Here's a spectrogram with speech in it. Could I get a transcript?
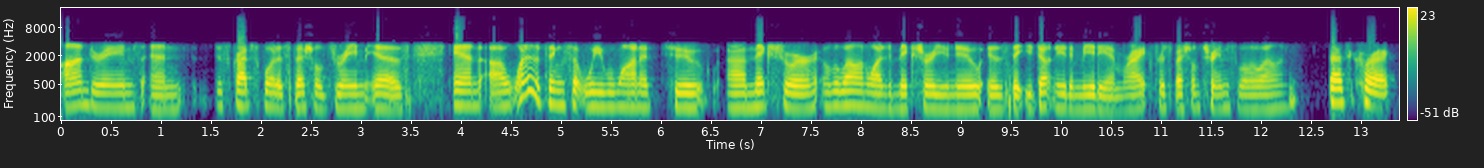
on dreams and describes what a special dream is. And uh, one of the things that we wanted to uh, make sure, Luellen wanted to make sure you knew, is that you don't need a medium, right, for special dreams, Luellen? That's correct.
